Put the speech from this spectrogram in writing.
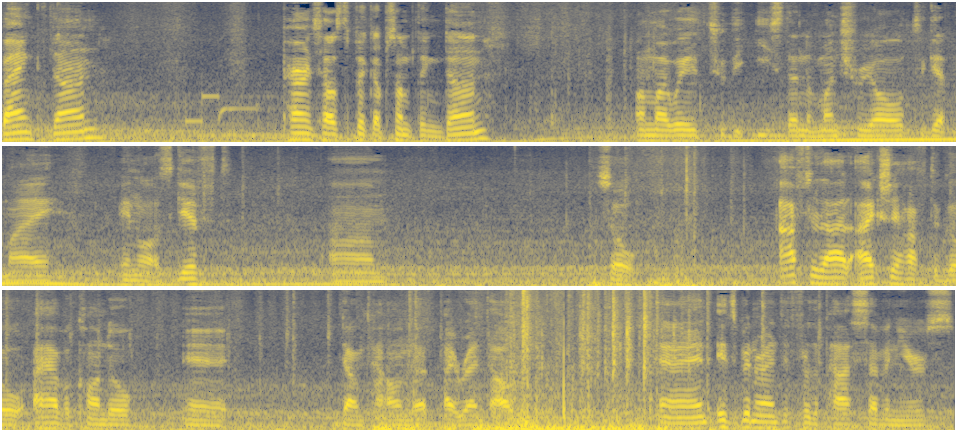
bank done, parents' house to pick up something done. On my way to the east end of Montreal to get my in-laws gift. Um, so after that, I actually have to go. I have a condo uh, downtown that I rent out, and it's been rented for the past seven years.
